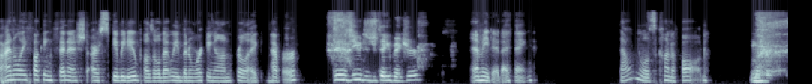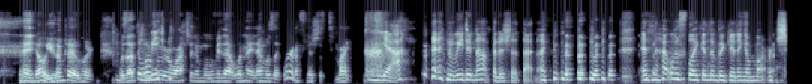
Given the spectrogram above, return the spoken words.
finally fucking finished our Scooby-Doo puzzle that we've been working on for like ever. Did you? Did you take a picture? Emmy did, I think. That one was kind of hard. I know you have to like. Was that the one we, We- were watching a movie that one night? And I was like, "We're gonna finish this tonight." Yeah, and we did not finish it that night. And that was like in the beginning of March.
